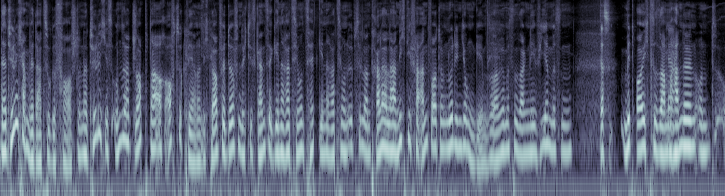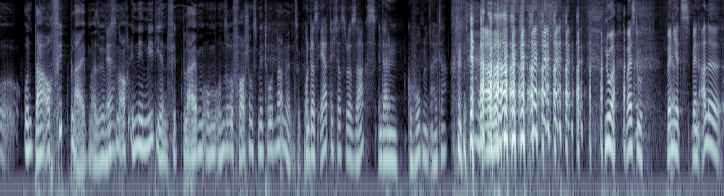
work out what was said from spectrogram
natürlich haben wir dazu geforscht und natürlich ist unser Job da auch aufzuklären. Und ich glaube, wir dürfen durch das ganze Generation Z, Generation Y, tralala, nicht die Verantwortung nur den Jungen geben, sondern wir müssen sagen, nee, wir müssen Das, mit euch zusammen Ja. handeln und, und da auch fit bleiben. Also wir Ja. müssen auch in den Medien fit bleiben, um unsere Forschungsmethoden anwenden zu können. und das ehrt dich, dass du das sagst, in deinem gehobenen Alter. Nur, weißt du, wenn jetzt, wenn alle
